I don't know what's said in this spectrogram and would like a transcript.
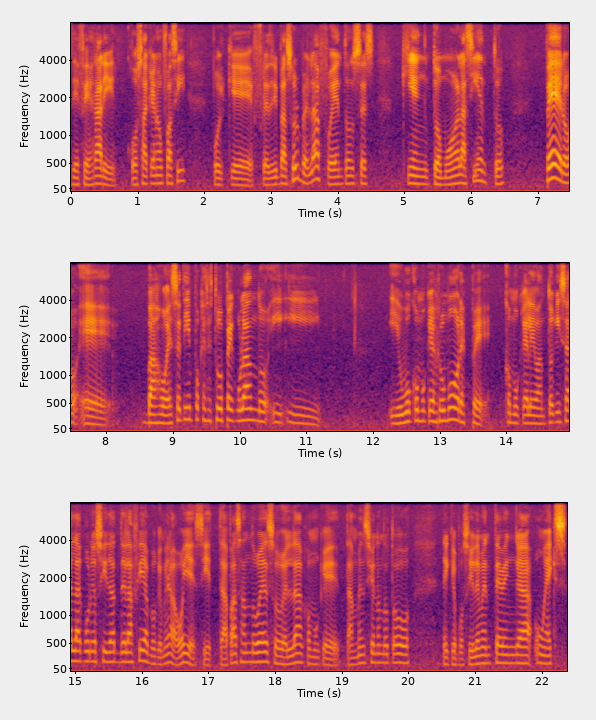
de Ferrari, cosa que no fue así, porque Frederick Basur, ¿verdad? Fue entonces quien tomó el asiento, pero eh, bajo ese tiempo que se estuvo especulando y, y, y hubo como que rumores, pues como que levantó quizás la curiosidad de la FIA, porque mira, oye, si está pasando eso, ¿verdad? Como que están mencionando todo de que posiblemente venga un ex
